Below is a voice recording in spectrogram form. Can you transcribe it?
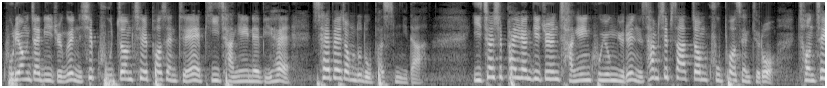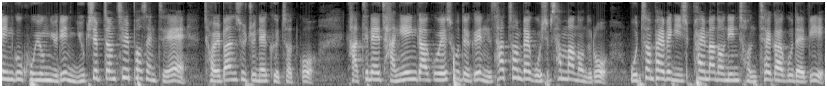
고령자 비중은 19.7%의 비장애인에 비해 3배 정도 높았습니다. 2018년 기준 장애인 고용률은 34.9%로 전체 인구 고용률인 60.7%의 절반 수준에 그쳤고 같은 해 장애인 가구의 소득은 4,153만 원으로 5,828만 원인 전체 가구 대비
